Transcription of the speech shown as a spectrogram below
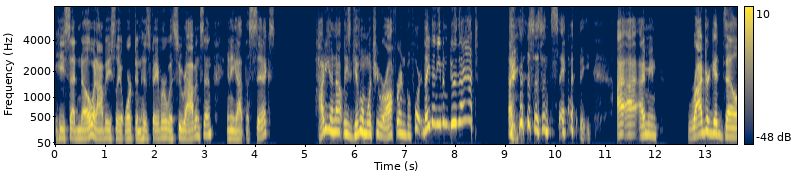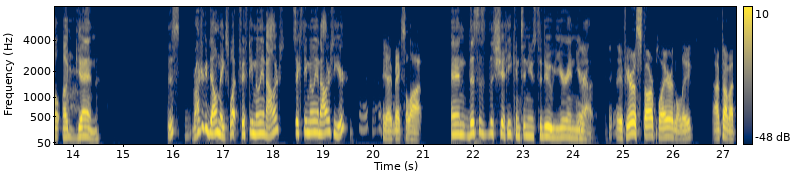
he said no. And obviously it worked in his favor with Sue Robinson and he got the six. How do you not at least give him what you were offering before? They didn't even do that. I mean, this is insanity. I, I, I mean, Roger Goodell again. This Roger Goodell makes what fifty million dollars, sixty million dollars a year. Yeah, he makes a lot. And this is the shit he continues to do year in year yeah. out. If you're a star player in the league, I'm talking about,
